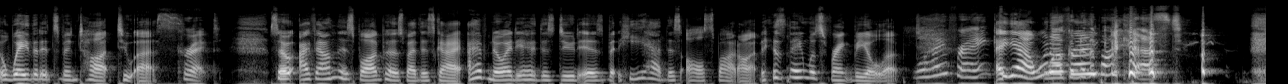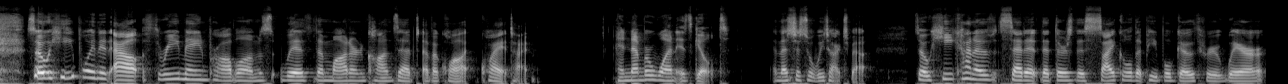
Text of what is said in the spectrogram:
the way that it's been taught to us. Correct. So I found this blog post by this guy. I have no idea who this dude is, but he had this all spot on. His name was Frank Viola. Well, hey, Frank. Uh, yeah, what up, Welcome to the podcast. So he pointed out three main problems with the modern concept of a quiet, quiet time. And number one is guilt. And that's just what we talked about. So he kind of said it that there's this cycle that people go through where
